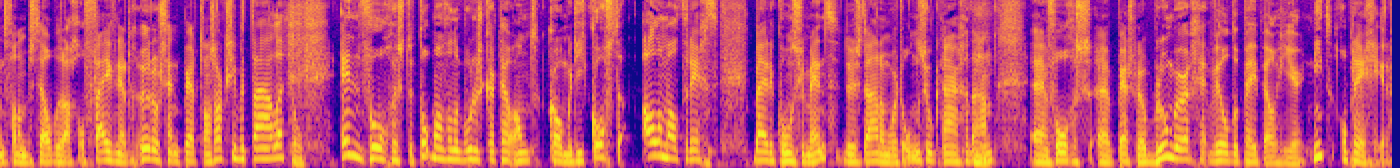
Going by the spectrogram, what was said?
van een bestelbedrag of 35 eurocent per transactie betalen. En volgens de topman van de Bundeskartelamt komen die kosten allemaal terecht bij de consument. Dus daarom wordt onderzoek naar gedaan. En volgens persbureau Bloomberg wilde PayPal hier niet op reageren.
